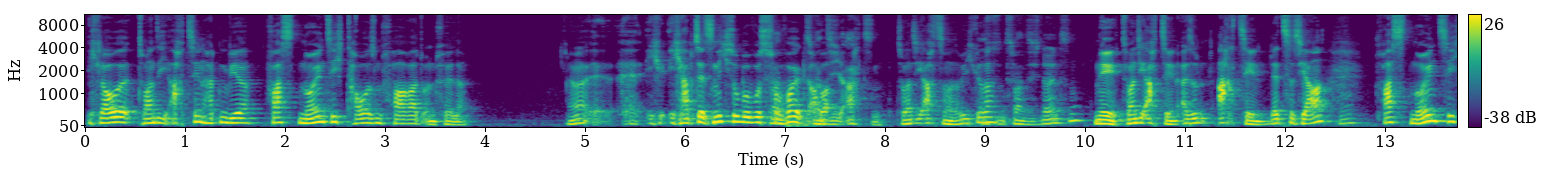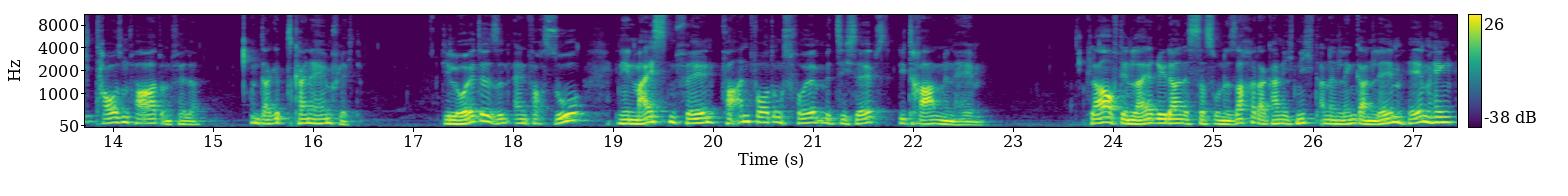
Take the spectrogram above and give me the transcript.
Ich glaube, 2018 hatten wir fast 90.000 Fahrradunfälle. Ja, äh, ich ich habe es jetzt nicht so bewusst verfolgt. 2018. 2018, was habe ich gesagt? 2019? Nee, 2018. Also 18, letztes Jahr. Mhm. Fast 90.000 Fahrradunfälle. Und da gibt es keine Helmpflicht. Die Leute sind einfach so in den meisten Fällen verantwortungsvoll mit sich selbst, die tragen einen Helm. Klar, auf den Leihrädern ist das so eine Sache, da kann ich nicht an den Lenker einen Helm hängen,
